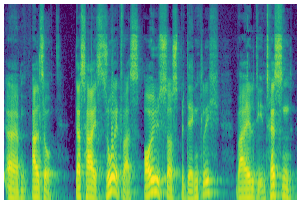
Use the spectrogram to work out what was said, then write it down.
Ähm, also, das heißt, so etwas äußerst bedenklich, weil die Interessen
